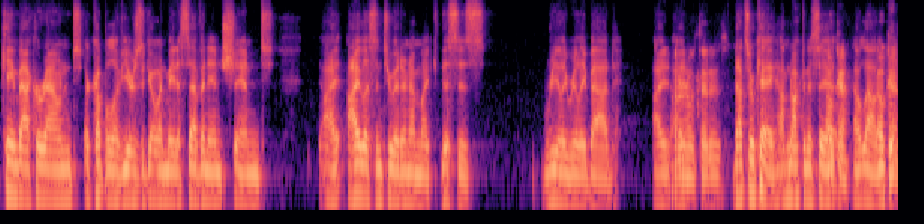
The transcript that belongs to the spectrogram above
came back around a couple of years ago and made a seven inch. And I, I listened to it and I'm like, this is really, really bad. I, I don't know what that is. That's okay. I'm not going to say Okay. it out loud. Okay.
